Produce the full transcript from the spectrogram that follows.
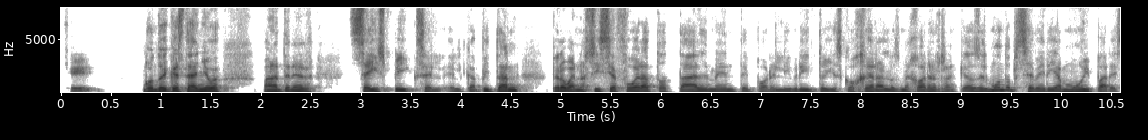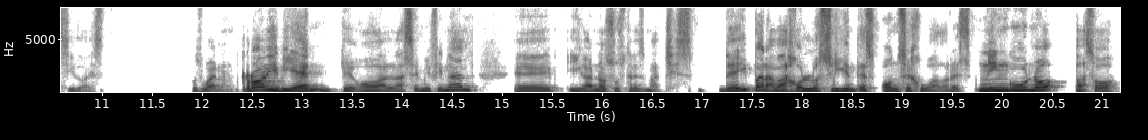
Sí. Cuando hay que este año van a tener seis picks el, el, capitán, pero bueno, si se fuera totalmente por el librito y escoger a los mejores ranqueos del mundo, pues se vería muy parecido a esto. Pues bueno, Rory bien, llegó a la semifinal eh, y ganó sus tres matches. De ahí para abajo, los siguientes 11 jugadores, ninguno pasó.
